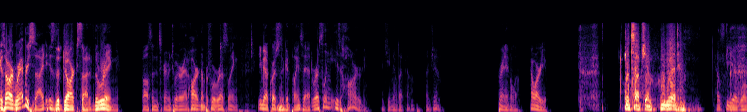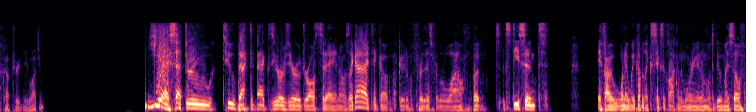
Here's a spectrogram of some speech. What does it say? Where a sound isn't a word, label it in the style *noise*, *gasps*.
Wrestling is Hard, where every side is the dark side of the ring. Follow us on Instagram and Twitter at hard number four wrestling. Email questions and complaints at wrestling is hard at gmail.com. I'm Jim. Brandon, hello. How are you? What's up, Jim? I'm good. How's the uh, World Cup treating you? Watching? Yeah, I sat through two back-to-back zero-zero draws today, and I was like, ah, I think I'm good for this for a little while. But it's, it's decent. If I when I wake up at like six o'clock in the morning, I don't know what to do with myself.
